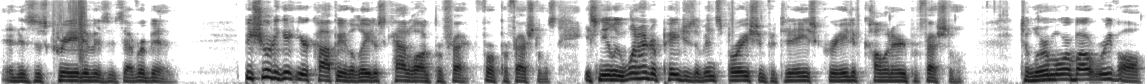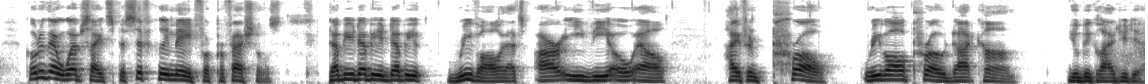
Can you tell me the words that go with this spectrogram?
and is as creative as it's ever been. Be sure to get your copy of the latest catalog for professionals. It's nearly 100 pages of inspiration for today's creative culinary professional. To learn more about Revol, go to their website specifically made for professionals. www.revol, that's R-E-V-O-L, hyphen pro, revolpro.com. You'll be glad you did.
